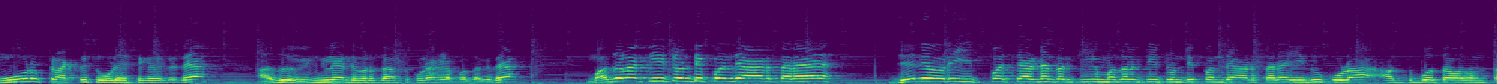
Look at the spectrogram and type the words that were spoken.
ಮೂರು ಪ್ರಾಕ್ಟೀಸ್ ಉಳಿ ಸಿಗಲಿದೆ. ಅದು ಇಂಗ್ಲೆಂಡ್ ವಿರುದ್ಧ ಅಂತ ಕೂಡ ಹೇಳಬಹುದಾಗಿದೆ. ಮೊದಲ ಟಿ ಟ್ವೆಂಟಿ ಪಂದ್ಯ ಆಡ್ತಾರೆ. ಜನವರಿ ಇಪ್ಪತ್ತೆರಡನೇ ತಾರೀಕಿಗೆ ಮೊದಲ ಟಿ ಟ್ವೆಂಟಿ ಪಂದ್ಯ ಆಡ್ತಾರೆ. ಇದು ಕೂಡ ಅದ್ಭುತವಾದಂಥ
